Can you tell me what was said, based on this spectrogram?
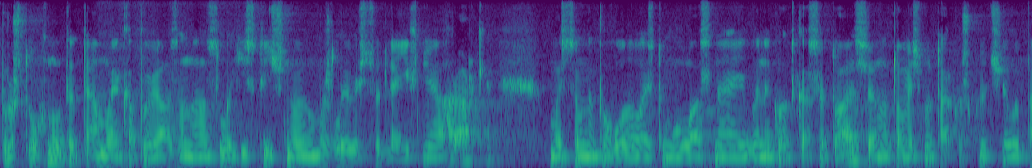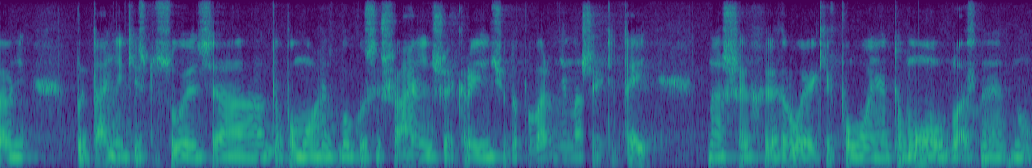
проштовхнути тему, яка пов'язана з логістичною можливістю для їхньої аграрки. Ми з цим не погодились, тому власне і виникла така ситуація. Натомість ми також включили певні питання, які стосуються допомоги з боку США і інших країн щодо повернення наших дітей наших героїв, які в полоні. Тому власне ну.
